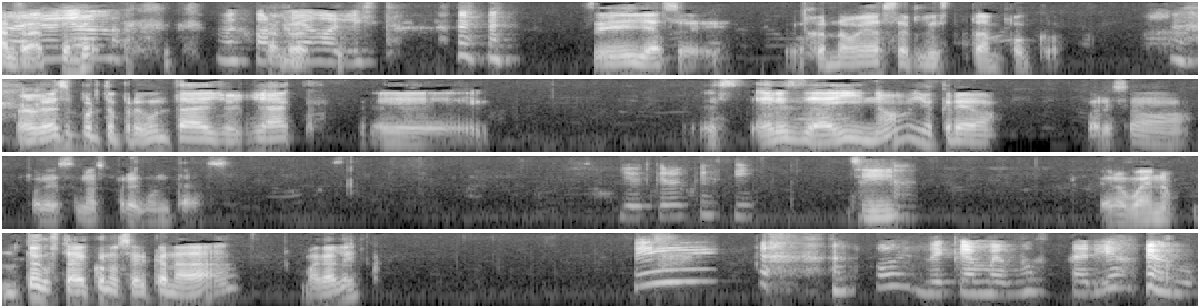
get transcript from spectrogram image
Al rato, mejor al rato. lista. Sí, ya sé. Mejor no voy a hacer lista tampoco. Pero gracias por tu pregunta, Jack. Eh, es- eres de ahí, ¿no? Yo creo. Por eso, por eso nos preguntas. Yo creo que sí. Sí, pero bueno. ¿No te gustaría conocer Canadá, Magali? Sí, uy, de que me gustaría, me,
